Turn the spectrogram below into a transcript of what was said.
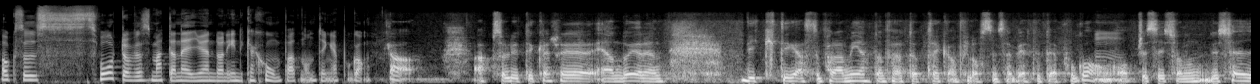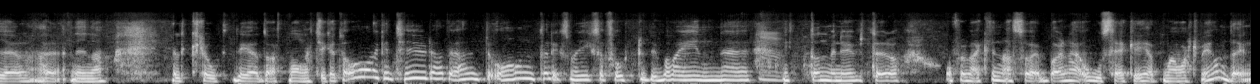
också svårt då, för smärtan är ju ändå en indikation på att någonting är på gång. Ja, absolut. Det kanske ändå är den viktigaste parametern för att upptäcka om förlossningsarbetet är på gång. Mm. Och precis som du säger här Nina, väldigt klokt det då att många tycker att åh vilken tur, det hade inte ont och liksom, det gick så fort och du bara var inne mm. 19 minuter. Och, och för de här kvinnorna så är bara den här osäkerheten man varit med om det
